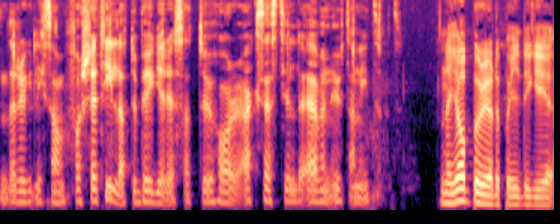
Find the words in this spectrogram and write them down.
när du liksom får se till att du bygger det så att du har access till det även utan internet. När jag började på IDG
